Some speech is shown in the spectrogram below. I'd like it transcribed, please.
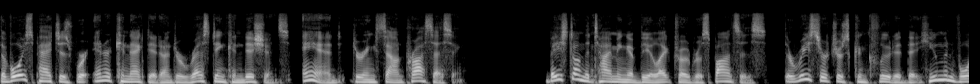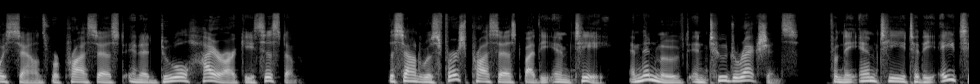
The voice patches were interconnected under resting conditions and during sound processing. Based on the timing of the electrode responses, the researchers concluded that human voice sounds were processed in a dual hierarchy system. The sound was first processed by the MT and then moved in two directions from the MT to the AT,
